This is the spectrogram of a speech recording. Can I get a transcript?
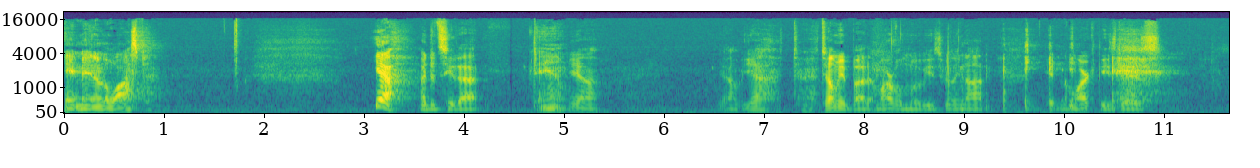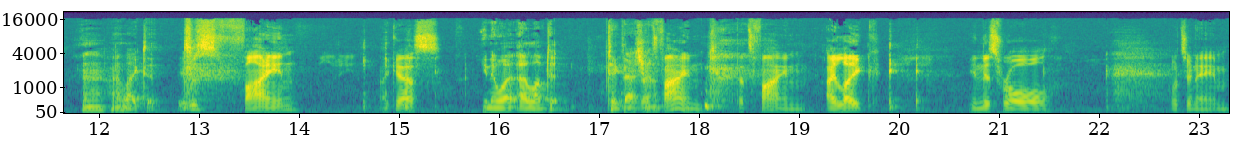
Ant Man and the Wasp. Yeah, I did see that. Damn. Yeah, yeah, yeah. T- tell me about it. Marvel movies really not hitting the mark these days. Eh, I liked it. It was fine, I guess. You know what? I loved it. Take that shot. That's fine. That's fine. I like in this role. What's her name?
